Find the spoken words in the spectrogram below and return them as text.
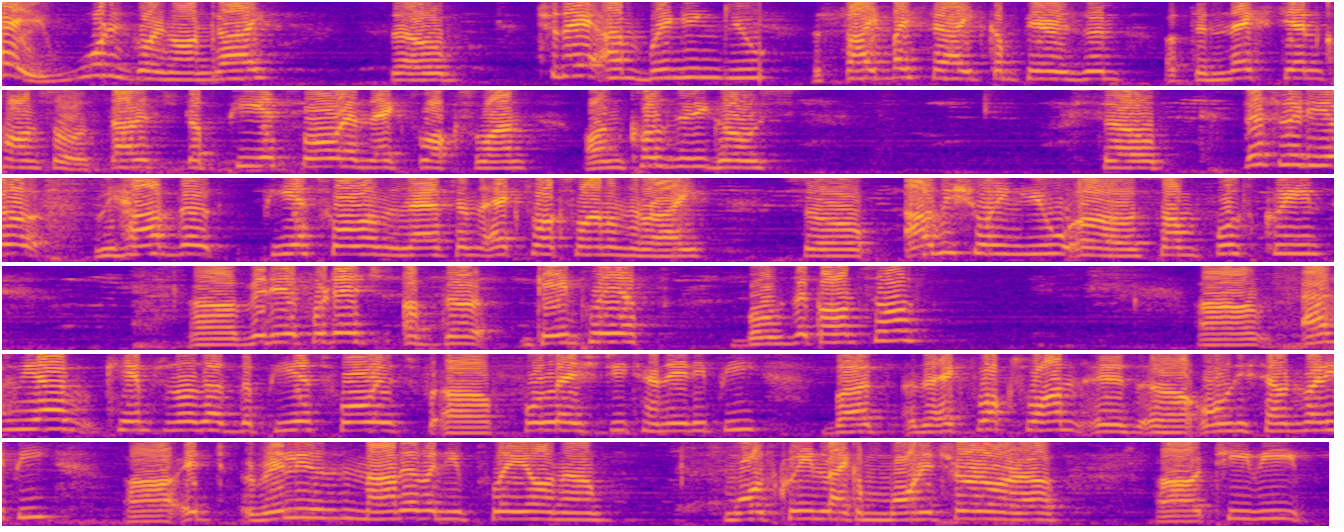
Hey, what is going on guys? So, today I'm bringing you a side-by-side -side comparison of the next-gen consoles, that is the PS4 and the Xbox One on Call of Duty Ghosts. So, this video, we have the PS4 on the left and the Xbox One on the right. So, I'll be showing you uh, some full-screen uh, video footage of the gameplay of both the consoles um, as we have came to know that the PS4 is uh, full HD 1080p but the Xbox One is uh, only 720p uh, it really doesn't matter when you play on a small screen like a monitor or a uh, TV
